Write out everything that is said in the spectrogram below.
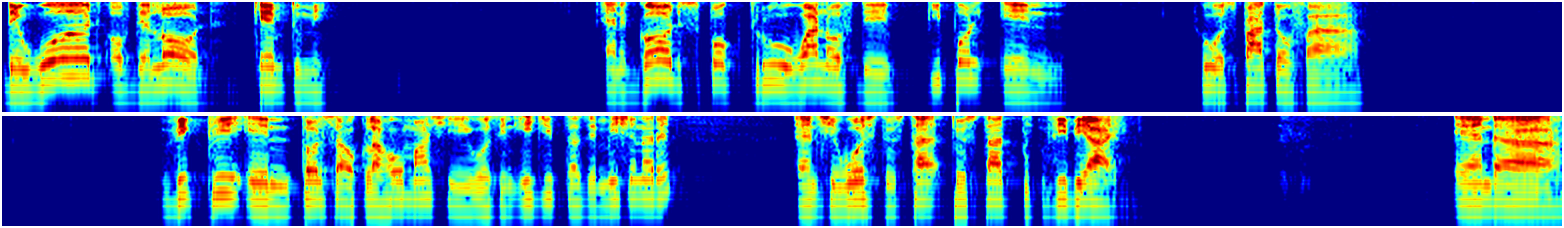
the word of the Lord came to me. And God spoke through one of the people in who was part of uh, Victory in Tulsa, Oklahoma. She was in Egypt as a missionary, and she was to start to start VBI. And uh,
